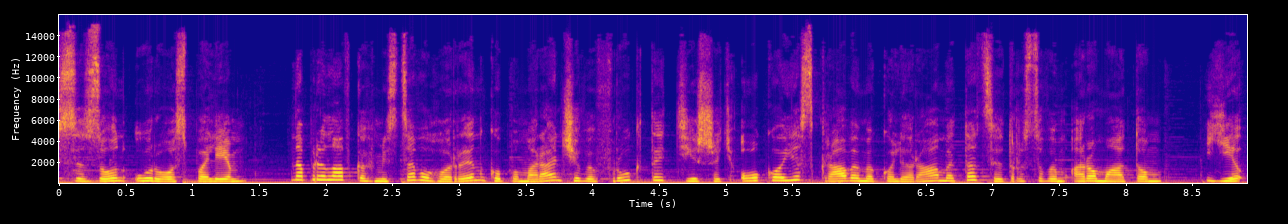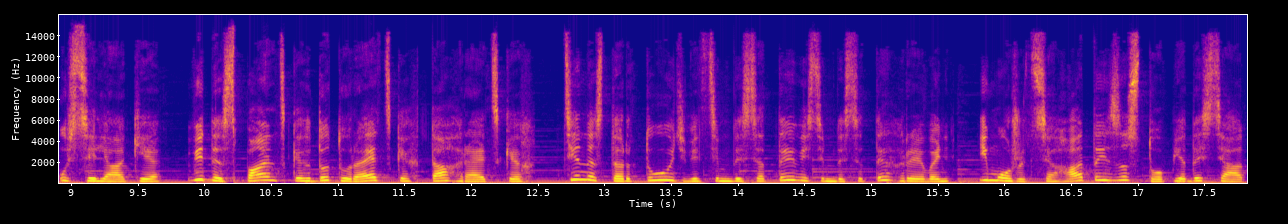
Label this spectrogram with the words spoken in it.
сезон у розпалі. На прилавках місцевого ринку помаранчеві фрукти тішать око яскравими кольорами та цитрусовим ароматом. Є усілякі від іспанських до турецьких та грецьких. Ціни стартують від 70-80 гривень і можуть сягати й за 150.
